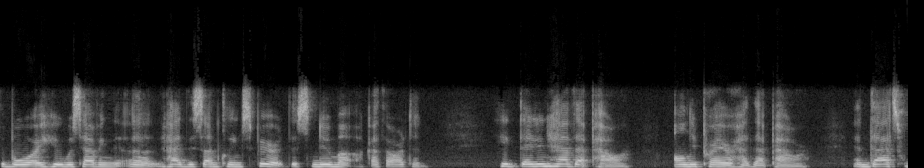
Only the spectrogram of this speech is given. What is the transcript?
the boy who was having uh, had this unclean spirit, this pneuma akatharton. He, they didn't have that power. Only prayer had that power, and that's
